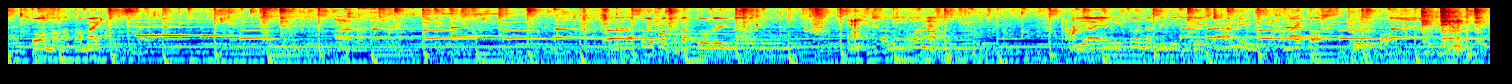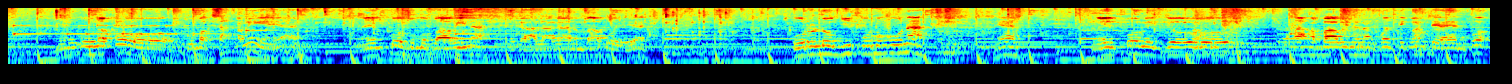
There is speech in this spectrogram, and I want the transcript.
Ayan po mga kamay. Sana po ipagpatuloy ng Panginoon ang biyayang ito na binibigay sa amin, mga ko. Po. po, bumagsak kami. Ayan. Ngayon po, bumabawi na. Nag-aalaga ng baboy. Ayan. Puro logi po nung una. Ayan. Ngayon po, medyo nakakabawi na ng konti-konti. Ayan po.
